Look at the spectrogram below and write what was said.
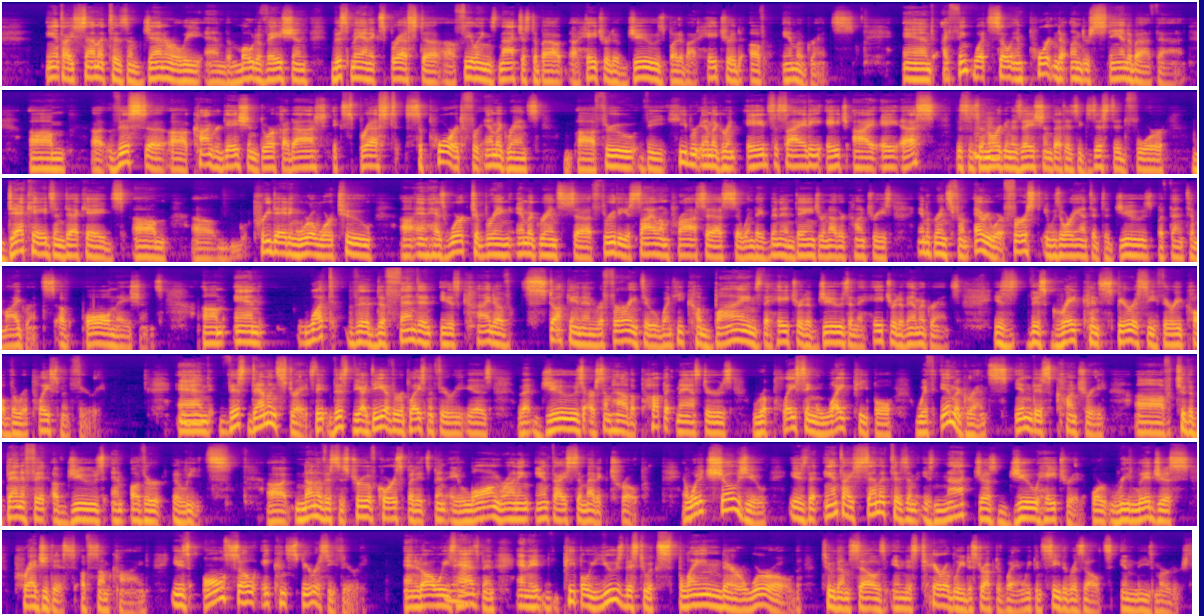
anti Semitism generally and the motivation. This man expressed uh, uh, feelings not just about uh, hatred of Jews, but about hatred of immigrants. And I think what's so important to understand about that. Um, uh, this uh, uh, congregation, Dor Hadash, expressed support for immigrants through the Hebrew Immigrant Aid Society, HIAS. This is mm-hmm. an organization that has existed for decades and decades, um, uh, predating World War II, uh, and has worked to bring immigrants uh, through the asylum process. So when they've been in danger in other countries, immigrants from everywhere. First, it was oriented to Jews, but then to migrants of all nations. Um, and what the defendant is kind of stuck in and referring to when he combines the hatred of Jews and the hatred of immigrants is this great conspiracy theory called the replacement theory. Mm-hmm. And this demonstrates the, this the idea of the replacement theory is that Jews are somehow the puppet masters replacing white people with immigrants in this country uh, to the benefit of Jews and other elites. Uh, none of this is true, of course, but it's been a long running anti Semitic trope. And what it shows you is that anti Semitism is not just Jew hatred or religious prejudice of some kind, it is also a conspiracy theory. And it always yeah. has been. And it, people use this to explain their world to themselves in this terribly destructive way. And we can see the results in these murders.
